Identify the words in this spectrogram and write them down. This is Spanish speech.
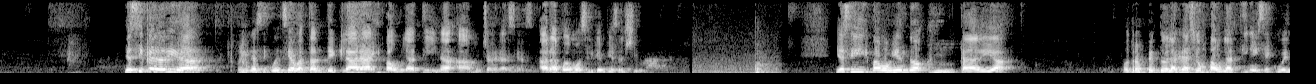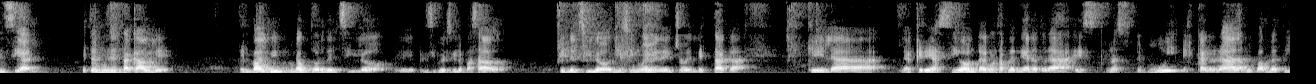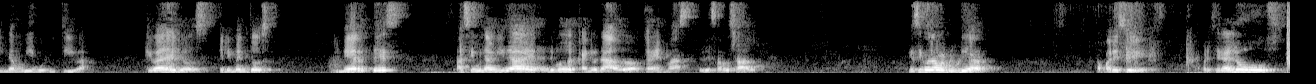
Y así cada día hay una secuencia bastante clara y paulatina. Ah, muchas gracias. Ahora podemos decir que empieza el shiur. Y así vamos viendo cada día otro aspecto de la creación paulatina y secuencial. Esto es muy destacable. El Balvin, un autor del siglo, eh, principio del siglo pasado, fin del siglo XIX, de hecho, él destaca que la, creación, tal como está planteada en la Torá, es, es muy escalonada, muy paulatina, muy evolutiva, que va desde los elementos inertes hacia una vida de modo escalonado, cada vez más desarrollado. Y así cuando el primer día aparece, aparece la luz,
